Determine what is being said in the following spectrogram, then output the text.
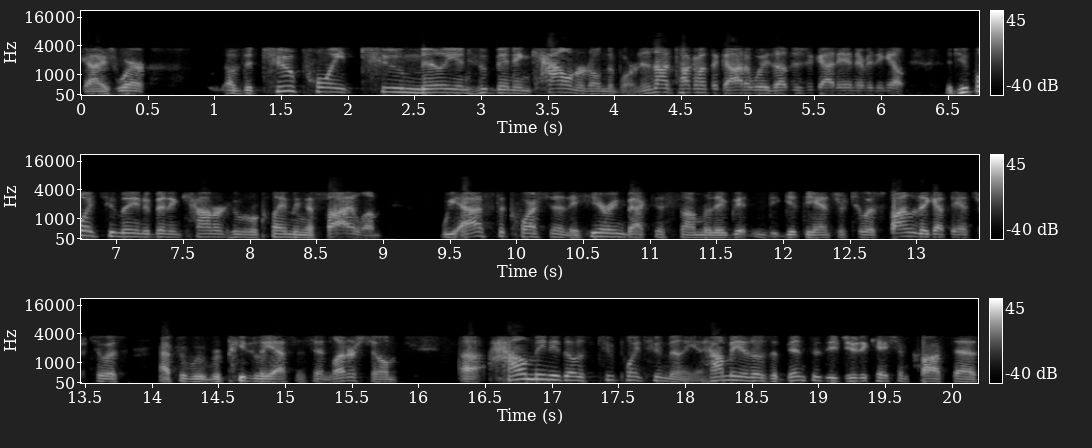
guys, where of the 2.2 million who've been encountered on the border. It's not talking about the gotaways, others who got in, everything else. The 2.2 million who've been encountered who were claiming asylum. We asked the question at a hearing back this summer. They get, get the answer to us. Finally, they got the answer to us after we repeatedly asked and sent letters to them. Uh, how many of those 2.2 million, how many of those have been through the adjudication process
